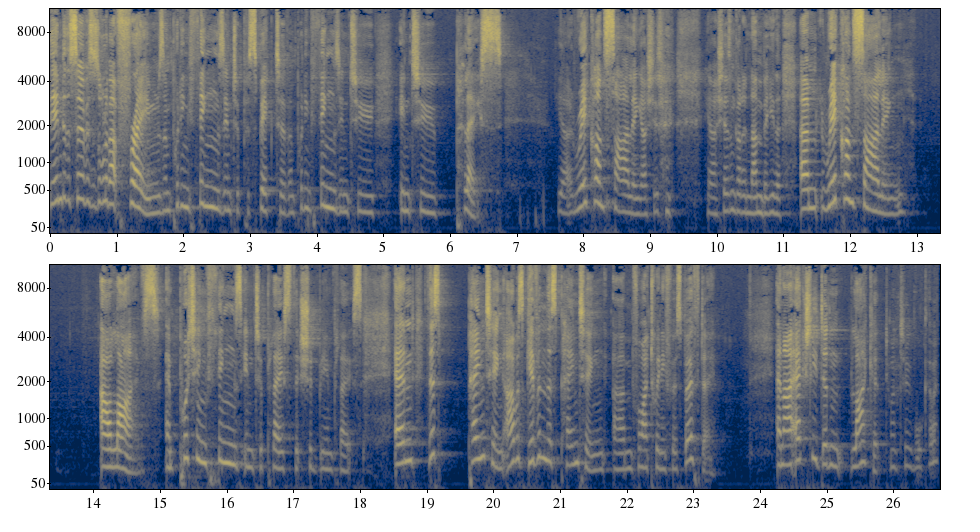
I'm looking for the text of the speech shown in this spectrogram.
the end of the service is all about frames and putting things into perspective and putting things into, into place. Yeah, reconciling. Yeah, she's, yeah, she hasn't got a number either. Um, reconciling our lives and putting things into place that should be in place. And this painting, I was given this painting um, for my 21st birthday. And I actually didn't like it. Do you want to walk away?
